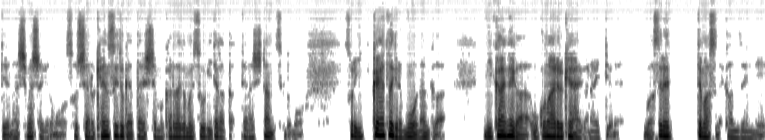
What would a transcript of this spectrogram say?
ていう話しましたけども、そしてあの、懸垂とかやったりしても体がもうすごく痛かったって話したんですけども、それ一回やっただけでもうなんか、二回目が行われる気配がないっていうね、忘れてますね、完全に。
